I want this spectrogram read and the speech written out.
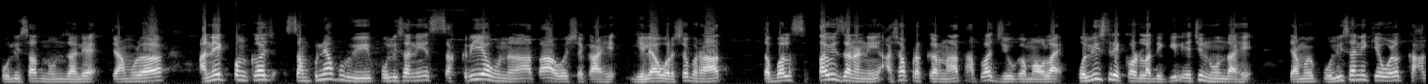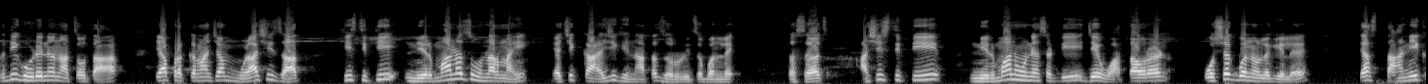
पोलिसात नोंद झाली आहे. त्यामुळं अनेक पंकज संपण्यापूर्वी पोलिसांनी सक्रिय होणं आता आवश्यक आहे. गेल्या वर्षभरात तब्बल सत्तावीस जणांनी अशा प्रकरणात आपला जीव गमावलाय. पोलीस रेकॉर्डला देखील याची नोंद आहे. त्यामुळे पोलिसांनी केवळ कागदी घोडे न नाचवता या प्रकरणाच्या मुळाशी जात ही स्थिती निर्माणच होणार नाही याची काळजी घेणं आता जरुरीचं बनलंय. तसंच अशी स्थिती निर्माण होण्यासाठी जे वातावरण पोषक बनवलं गेलंय त्या स्थानिक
